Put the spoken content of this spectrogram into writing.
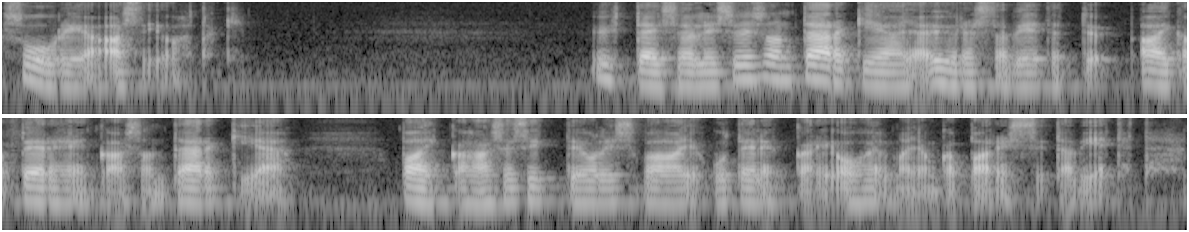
suuria asioitakin. Yhteisöllisyys on tärkeää ja yhdessä vietetty aika perheen kanssa on tärkeää, vaikkahan se sitten olisi vaan joku telekkariohjelma, jonka parissa sitä vietetään.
